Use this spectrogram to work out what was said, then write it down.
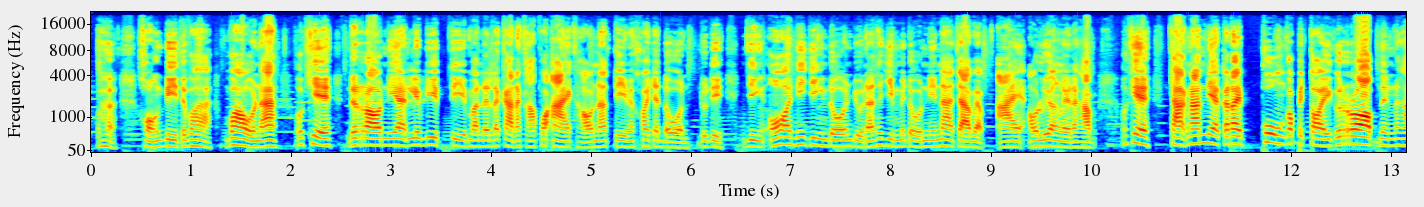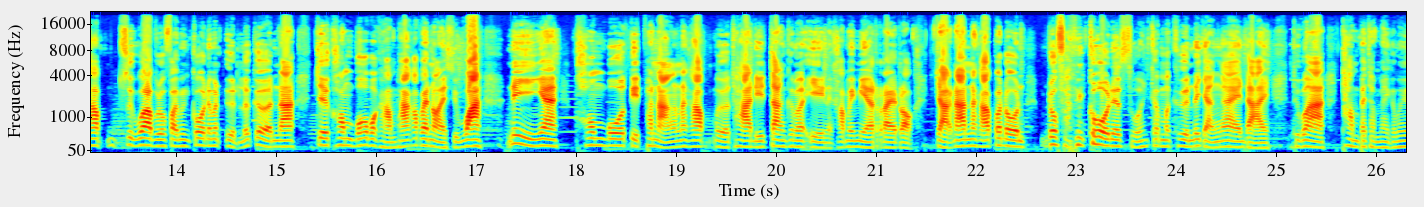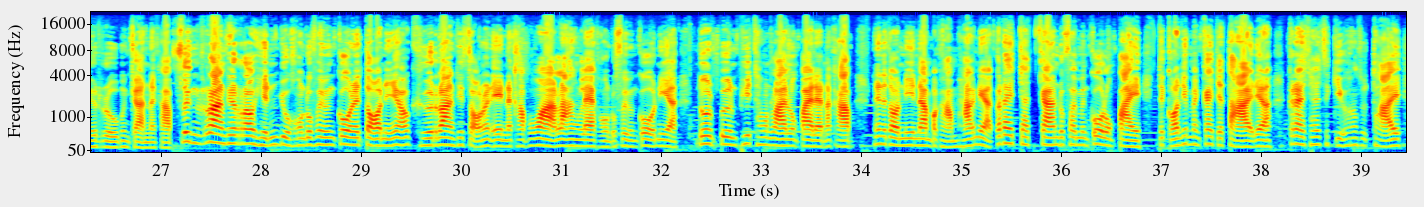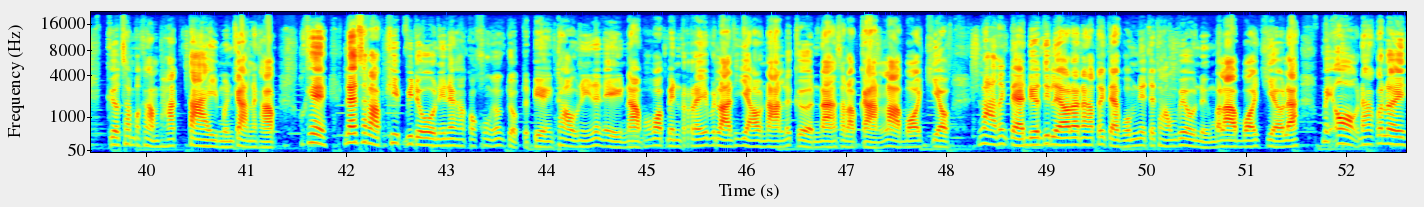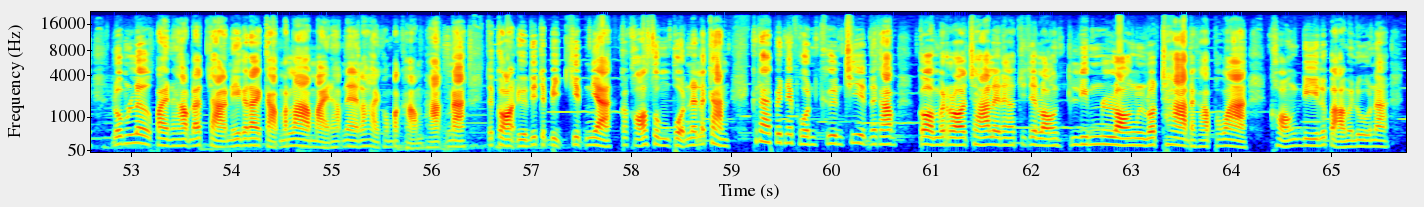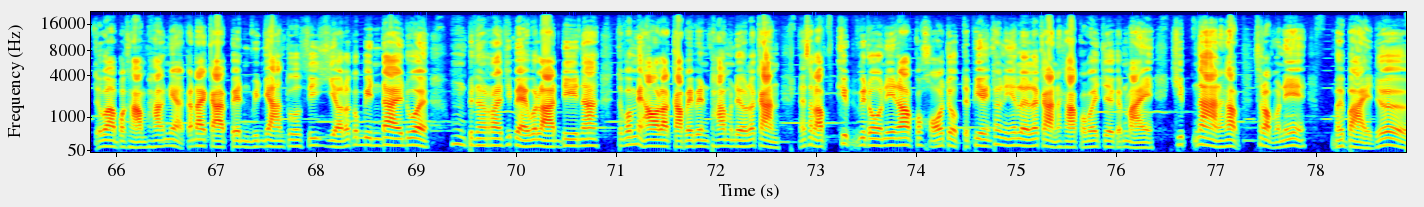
ของดีแต่ว่าว้าวนะโอเคเดี๋ยวเราเนี่ยรีบๆตีมันเลยละกันนะครับเพราะอายเขานะตีไม่ค่อยจะโดนดูดิยิงอ๋ออันนี้ยิงโดนอยู่นะถ้ายิงไม่โดนนี่น่าจะแบบอายเอาเรื่องเลยนะครับโอเค จากนั้นเนี่ยก็ได้พุ่งก็ไปต่อยอีกรอบหนึ่งนะครับรู้สึกว่าบรูฟามิงโกเนี่ยมันอึดเหลือเกินนะเจอคอมโบบักขามฮักเข้าไปหน่อยสิว่านี่ไงคอมโบติดผนังนะครับเออท่าดีตั้งขึ้นมาเองนะครับไม่มีอะไรหรอกจากนั้นนะครับก็โดนโดฟามิงโกเนี่ยสวนกลับมาคืนได้อย่างง่ายดายถือว่าทำไปทำไมก็ไม่รู้เหมือนกันนะครับซึ่งร่างที่เราเห็นอยู่ของโดฟามิงโกในตอนนี้นะครับคือร่างที่สองนั่นเองนะครับเพราะว่าร่างแรกของโดฟามิงโกเนี่ยโดนปืนพิษทำลายลงไปแล้วนะครับในตอนนี้นามบักขามฮักเนี่ยก็ได้จัดการโดฟามิงโกลงไป แต่ก่อนที่มันใกล้จะตายเนี่ยก็ได้ใช้สกิลครั้งสุดท้ายเกือบทำบักขามฮักตายเหมือนกันนะครับโอเค และสำหรับคลิปวิดีโอนี้นะครับก็คงต้องจบแต่เพียงเท่านี้นั่นเองนะเพราะว่าเป็นระยะเวลาที่ยาวนานเหลือเกินนะสำหรับการล่าบอยเกียวล่าตั้งแต่เดือนที่แล้วแล้วนะครับตั้งแต่ผมเนี่ยจะทำเวลหนึ่งมาล่าบอยเกียวแล้ว ไม่ออกนะครับก็เลยล้มเลิกไปนะครับและจากนี้ก็ได้กลับมาล่าใหม่นะครับในรหัสของบักขามฮักนะแต่ก่อนอื่นที่จะปิดคลิปเนี่ยก็ขอสุ่มผลเลยละกัน ก็ได้เป็นในผลคืนชีพนะครับก่อนไม่รอช้าเลยนะครับที่จะลองลิ้มลองรสชาตินะครับเพราะว่าของดีหรือเปล่าไม่รู้นะแต่ว่าบักขามฮักเนี่ยก็ได้กลายเป็นวิญญาณตัวสีเขียวแล้วก็บินได้ด้วยเป็นอะไรที่แปลกเวลาดีนะ แต่ว่าไม่เอาาละกลับไปเป็นภาพเหมือนเดิมแล้วกัน และสำหรับคลิปวิดีโอนี้นะครับก็ขอจบแต่เพียงเท่านี้เลยแล้วกันนะครับก็ไว้เจอกันใหม่คลิปหน้านะครับสำหรับวันนี้บายบายเด้อ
